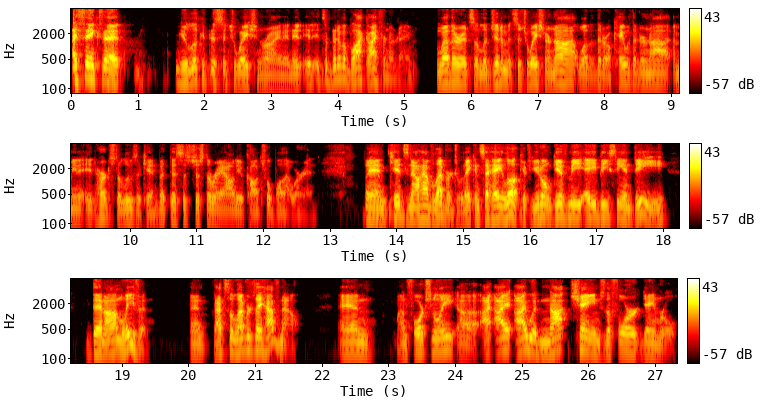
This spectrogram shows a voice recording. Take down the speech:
I think that you look at this situation, Ryan, and it, it, it's a bit of a black eye for Notre Dame. Whether it's a legitimate situation or not, whether they're okay with it or not, I mean, it, it hurts to lose a kid, but this is just the reality of college football that we're in. And kids now have leverage where they can say, "Hey, look, if you don't give me A, B, C, and D, then I'm leaving," and that's the leverage they have now. And unfortunately, uh, I, I I would not change the four game rule.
